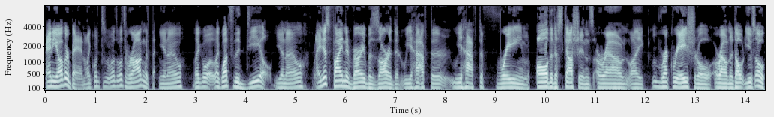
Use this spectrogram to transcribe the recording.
any other band, like what's what's what's wrong with that, you know? Like, like what's the deal? You know, I just find it very bizarre that we have to we have to frame all the discussions around like recreational around adult use. Oh,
